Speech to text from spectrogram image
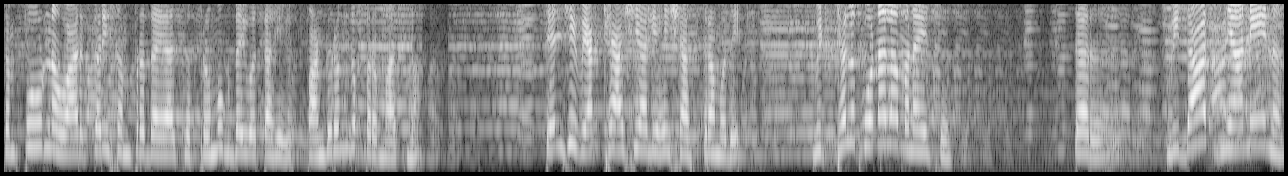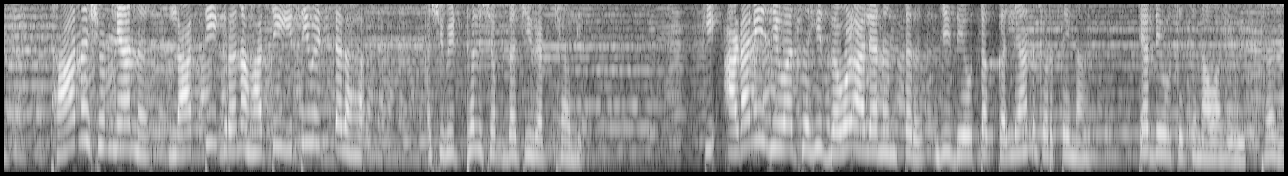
संपूर्ण वारकरी संप्रदायाचं प्रमुख दैवत आहे पांडुरंग परमात्मा. त्यांची व्याख्या अशी आली आहे शास्त्रामध्ये. विठ्ठल कोणाला म्हणायचं? तर विदा ज्ञानेन ठान शून्यानं लाती ग्रन हाती इति विठ्ठल हा अशी विठ्ठल शब्दाची व्याख्या आली. की अडाणी जीवाचंही जवळ आल्यानंतर जी देवता कल्याण करते ना त्या देवतेचं नाव आहे विठ्ठल.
